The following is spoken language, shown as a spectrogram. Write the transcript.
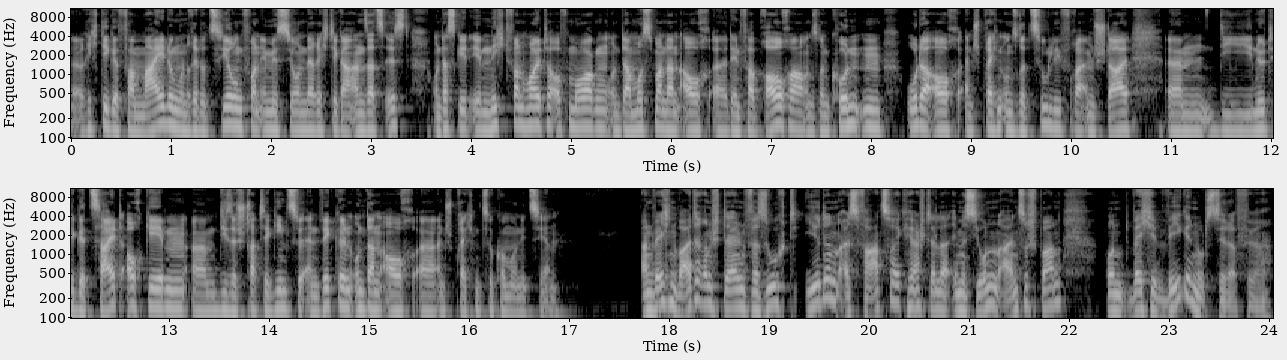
richtige Vermeidung und Reduzierung von Emissionen der richtige Ansatz ist. Und das geht eben nicht von heute auf morgen. Und da muss man dann auch äh, den Verbraucher, unseren Kunden oder auch entsprechend unsere Zulieferer im Stahl ähm, die nötige Zeit auch geben, ähm, diese Strategien zu entwickeln und dann auch äh, entsprechend zu kommunizieren. An welchen weiteren Stellen versucht ihr denn als Fahrzeughersteller Emissionen einzusparen und welche Wege nutzt ihr dafür?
